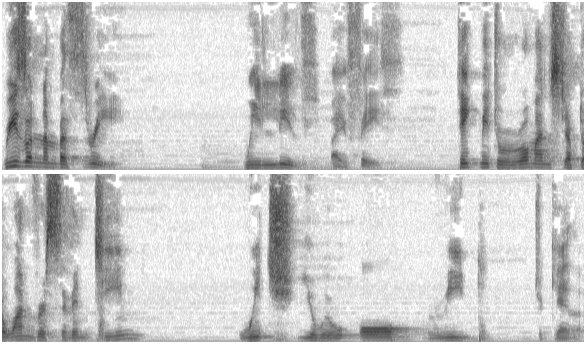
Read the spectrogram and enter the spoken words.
Reason number three we live by faith. Take me to Romans chapter 1, verse 17, which you will all read together.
